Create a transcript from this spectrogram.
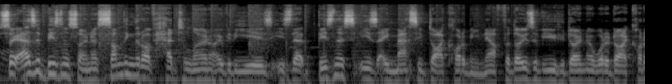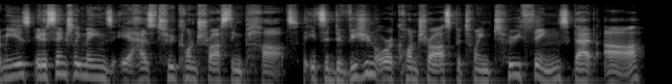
So, as a business owner, something that I've had to learn over the years is that business is a massive dichotomy. Now, for those of you who don't know what a dichotomy is, it essentially means it has two contrasting parts. It's a division or a contrast between two things that are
